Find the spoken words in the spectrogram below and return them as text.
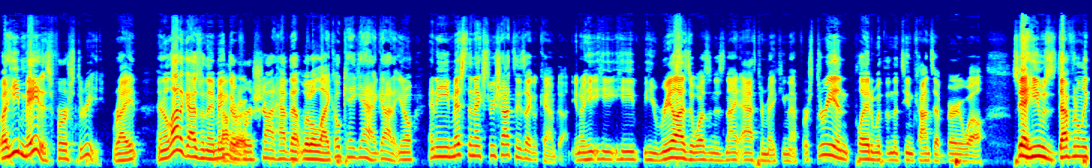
but he made his first three, right? And a lot of guys, when they make Sounds their right. first shot, have that little like, okay, yeah, I got it, you know. And he missed the next three shots, and he's like, okay, I'm done. You know, he he he he realized it wasn't his night after making that first three, and played within the team concept very well. So yeah, he was definitely,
